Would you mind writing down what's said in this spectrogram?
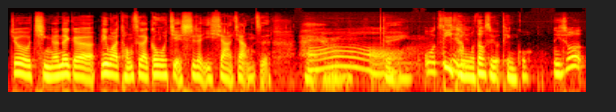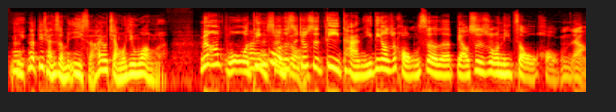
就请了那个另外同事来跟我解释了一下，这样子。哦，对，我地毯我倒是有听过，你说你那地毯是什么意思啊？他有讲，我已经忘了。没有啊，我我听过的是，就是地毯一定要是红色的，表示说你走红这样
